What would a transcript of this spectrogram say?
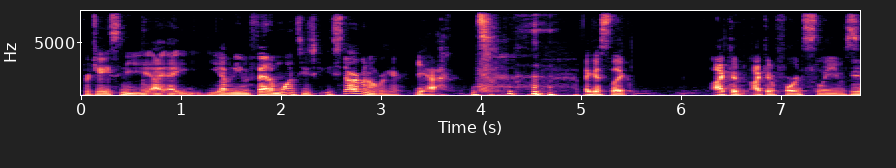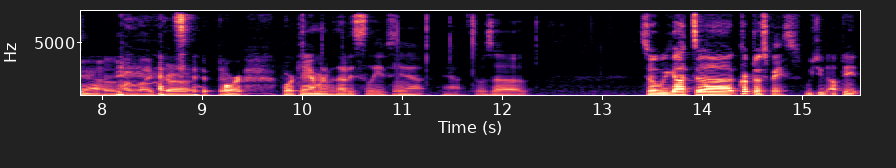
for Jason, you, I, I, you haven't even fed him once. He's, he's starving over here. Yeah, I guess like I could I could afford sleeves. Yeah. uh, unlike uh, poor, poor Cameron without his sleeves. Yeah, yeah. So, it was, uh, so we got uh, crypto space. We should update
